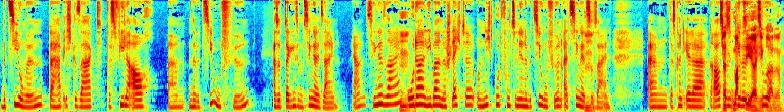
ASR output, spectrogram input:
Beziehungen. Da habe ich gesagt, dass viele auch ähm, eine Beziehung führen. Also da ging es um Single sein. Ja, Single sein oder lieber eine schlechte und nicht gut funktionierende Beziehung führen, als Single zu sein. Ähm, das könnt ihr da draußen. Das macht liebe sie ja hier gerade.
